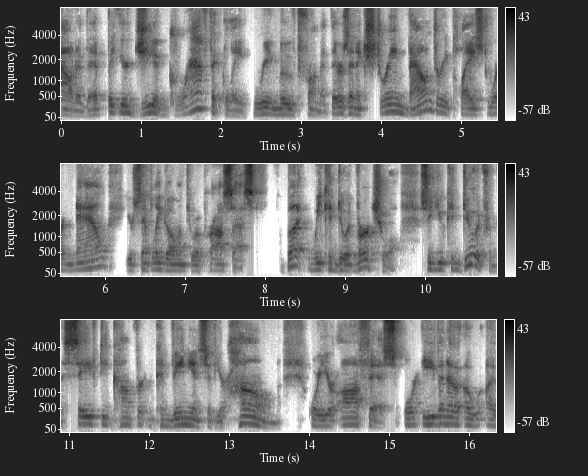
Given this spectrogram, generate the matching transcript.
out of it, but you're geographically removed from it. There's an extreme boundary placed where now you're simply going through a process but we can do it virtual. So you can do it from the safety, comfort, and convenience of your home or your office or even a, a, a,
